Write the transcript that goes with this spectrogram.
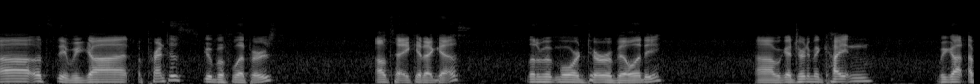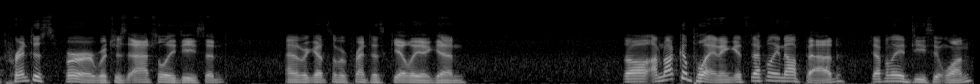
Uh, let's see. We got Apprentice Scuba Flippers. I'll take it, I guess. A little bit more durability. Uh, we got Journeyman Chitin. We got Apprentice Fur, which is actually decent. And we got some Apprentice Ghillie again. So I'm not complaining. It's definitely not bad. Definitely a decent one.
